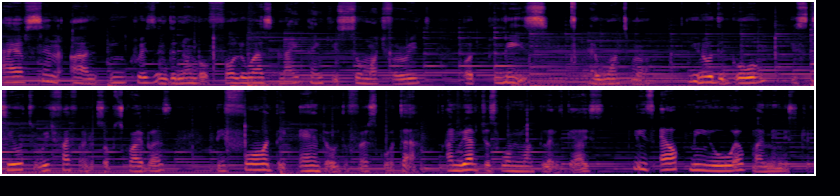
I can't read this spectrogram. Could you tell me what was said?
I have seen an increase in the number of followers, and I thank you so much for it. But please, I want more. You know, the goal is still to reach 500 subscribers before the end of the first quarter, and we have just one month left, guys. Please help me, you help my ministry.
